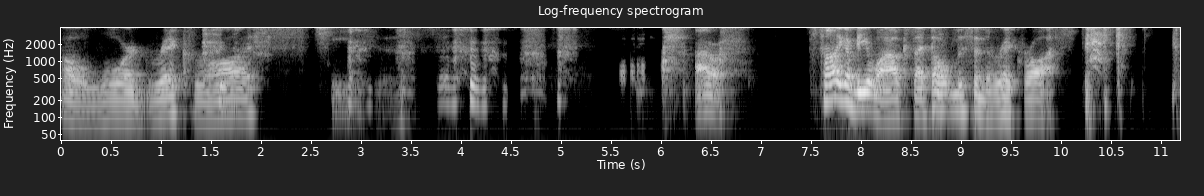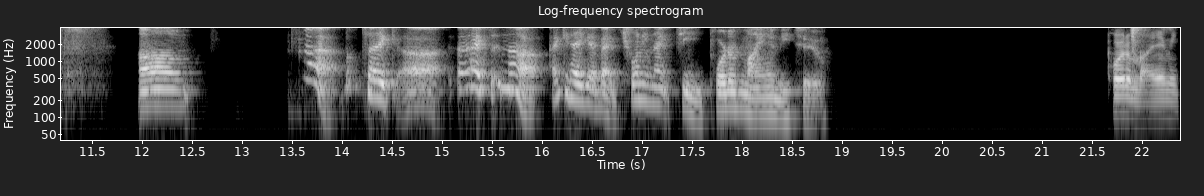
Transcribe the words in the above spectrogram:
Oh Lord, Rick Ross. Jesus. oh, it's probably gonna be a while because I don't listen to Rick Ross. um yeah, I'll take. Uh, actually, no, I can take it back. 2019, Port of Miami 2. Port of Miami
